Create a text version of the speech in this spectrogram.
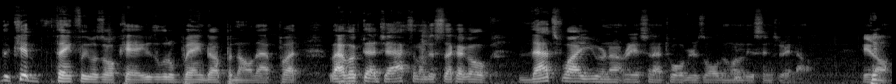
the kid thankfully was okay. He was a little banged up and all that. But I looked at Jackson. I'm just like, I go. That's why you are not racing at 12 years old in one of these things right now. You they, know.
